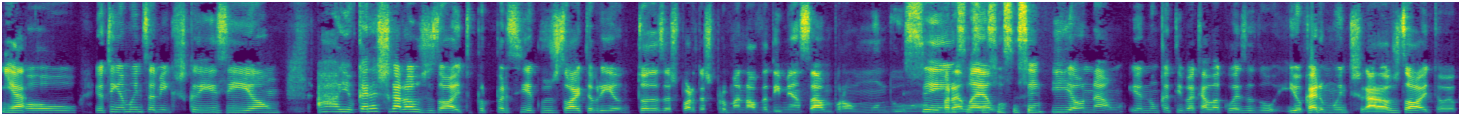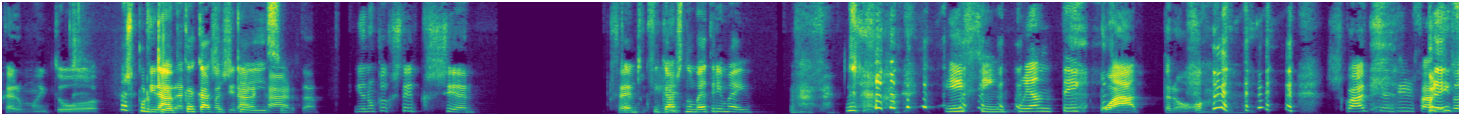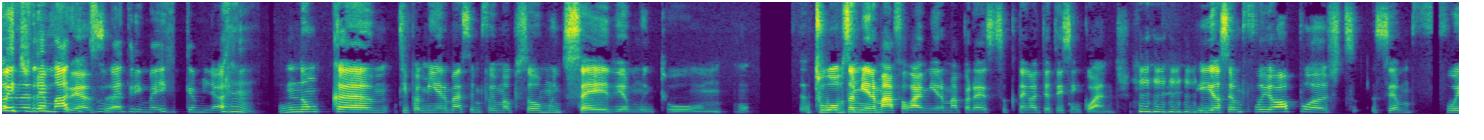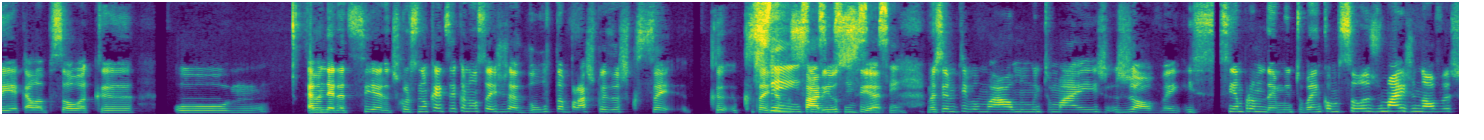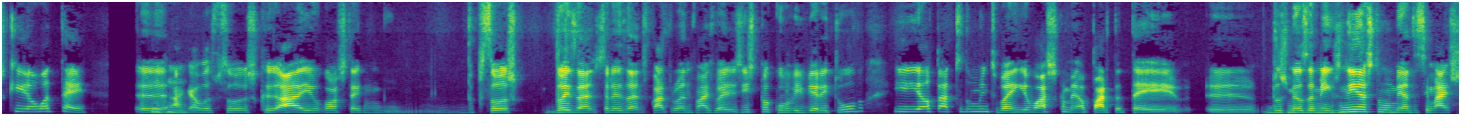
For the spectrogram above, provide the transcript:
Yeah. Ou eu tinha muitos amigos que diziam, ah, eu quero é chegar aos 18, porque parecia que os 18 abriam todas as portas para uma nova dimensão, para um mundo Sim, paralelo. Sim, sim. E eu não, eu nunca tive aquela coisa do eu quero muito chegar aos 18, ou eu quero muito Mas porquê? tirar a, Porque é que achas que tirar é a isso? carta. E eu nunca gostei de crescer. Percebes? Tanto que ficaste no metro e meio. E 54. Os 4 centímetros Para fazem toda efeitos dramáticos, o metro e meio fica melhor. Nunca, tipo, a minha irmã sempre foi uma pessoa muito séria, muito. Tu ouves a minha irmã a falar, a minha irmã parece que tem 85 anos. E eu sempre fui ao oposto, sempre fui aquela pessoa que o, a maneira de ser, o discurso não quer dizer que eu não seja adulta para as coisas que, se, que, que seja Sim, necessário sim, sim, ser, sim, sim. mas sempre tive uma alma muito mais jovem e sempre me dei muito bem com pessoas mais novas que eu até. Uh, Uhum. há Aquelas pessoas que, ah, eu gosto é de pessoas dois anos, três anos, quatro anos mais velhas, isto para conviver e tudo, e ele está tudo muito bem. Eu acho que a maior parte até uh, dos meus amigos neste momento, assim, mais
